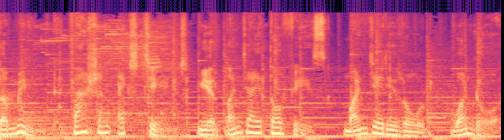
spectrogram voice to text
The mint fashion exchange near panchayat office Manjeri road Wandoor.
